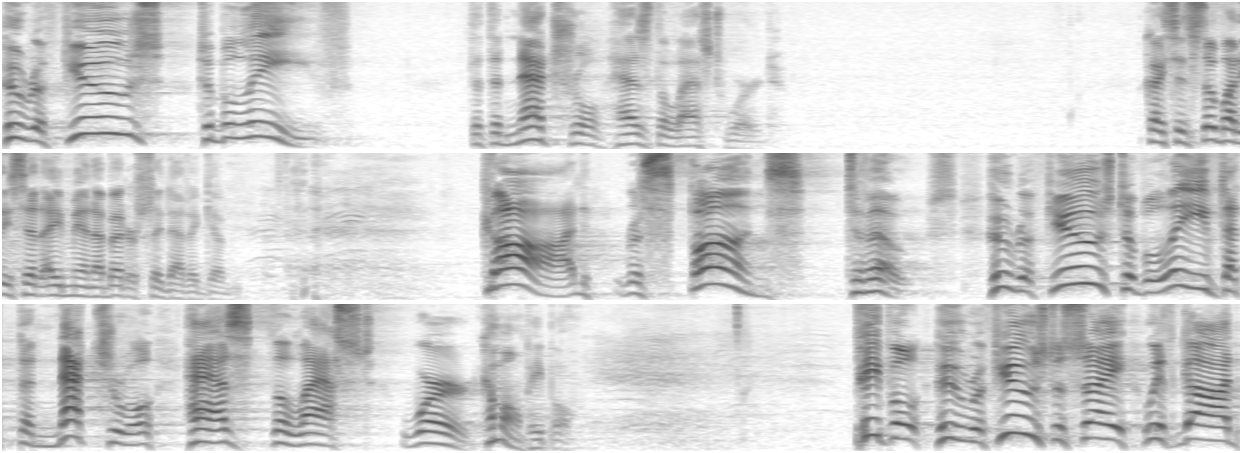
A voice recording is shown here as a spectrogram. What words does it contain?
who refuse to believe that the natural has the last word. Okay, since somebody said amen, I better say that again. God responds to those who refuse to believe that the natural has the last word. Come on, people. People who refuse to say with God,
